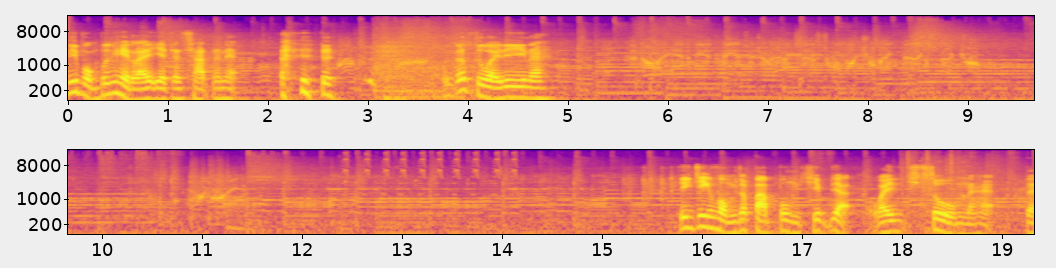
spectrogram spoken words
นี่ผมเพิ่งเห็นรายละเอียดชัดๆนะเนี่ย มันก็สวยดีนะ จริงๆ ผมจะปรับปุ่มชิปเนี่ยไว้ซูมนะฮะ แต่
